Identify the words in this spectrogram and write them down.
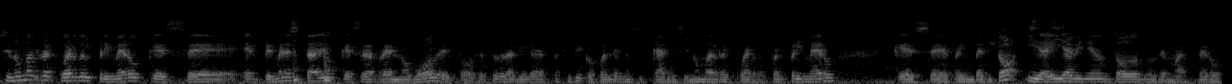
si no mal recuerdo, el primero que se, el primer estadio que se renovó de todos estos de la Liga del Pacífico fue el de Mexicali, si no mal recuerdo. Fue el primero que se reinventó y de ahí ya vinieron todos los demás. Pero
